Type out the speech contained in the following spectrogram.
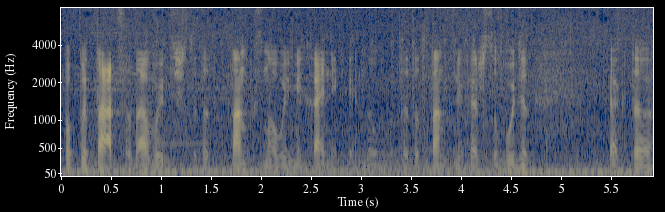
попытаться, да, вытащить этот танк с новой механикой. Ну, вот этот танк, мне кажется, будет как-то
